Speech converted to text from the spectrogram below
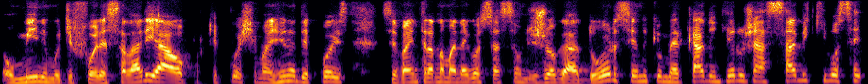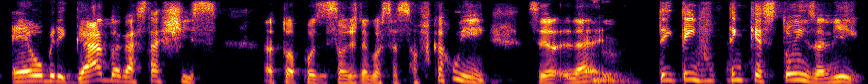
o mínimo de folha salarial, porque, poxa, imagina depois você vai entrar numa negociação de jogador, sendo que o mercado inteiro já sabe que você é obrigado a gastar X. A tua posição de negociação fica ruim. Você, né, tem, tem, tem questões ali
